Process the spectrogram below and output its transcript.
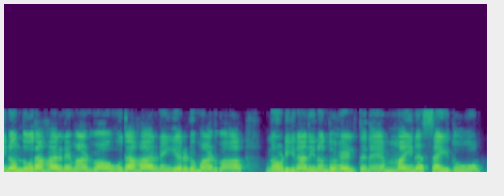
ಇನ್ನೊಂದು ಉದಾಹರಣೆ ಮಾಡುವ. ಉದಾಹರಣೆ ಎರಡು ಮಾಡುವ. ನೋಡಿ, ನಾನು ಇನ್ನೊಂದು ಹೇಳ್ತೇನೆ. ಮೈನಸ್ ಐದು,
